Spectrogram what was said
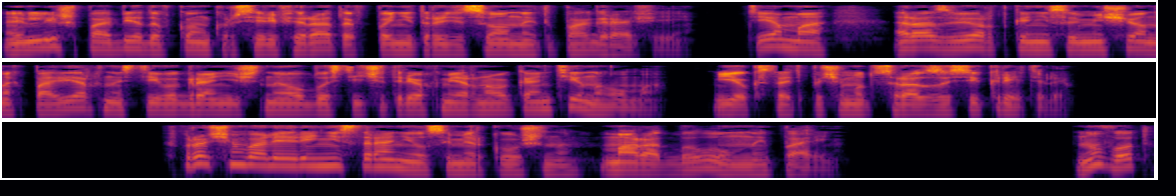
лишь победа в конкурсе рефератов по нетрадиционной топографии. Тема «Развертка несовмещенных поверхностей в ограниченной области четырехмерного континуума». Ее, кстати, почему-то сразу засекретили. Впрочем, Валерий не сторонился Меркушина. Марат был умный парень. Ну вот,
